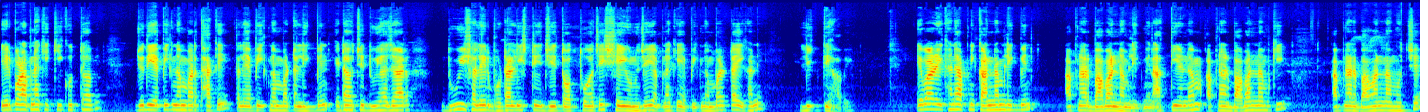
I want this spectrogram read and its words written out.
এরপর আপনাকে কি করতে হবে? যদি অ্যাপিক নাম্বার থাকে, তাহলে অ্যাপিক নাম্বারটা লিখবেন। এটা হচ্ছে দুই হাজার দুই সালের ভোটার লিস্টে যে তথ্য আছে, সেই অনুযায়ী আপনাকে অ্যাপিক নাম্বারটা এখানে লিখতে হবে। এবার এখানে আপনি কার নাম লিখবেন? আপনার বাবার নাম লিখবেন। আত্মীয়ের নাম? আপনার বাবার নাম কি? আপনার বাবার নাম হচ্ছে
